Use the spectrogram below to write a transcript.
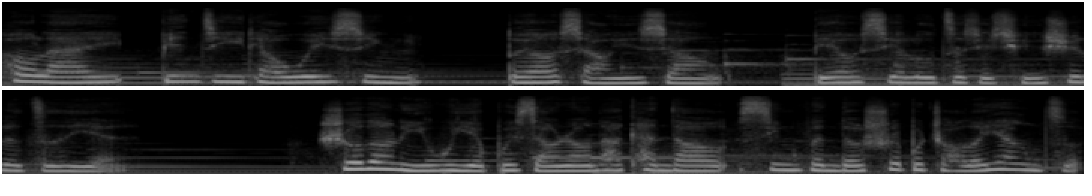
后来编辑一条微信，都要想一想，别有泄露自己情绪的字眼。收到礼物也不想让他看到兴奋的睡不着的样子，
